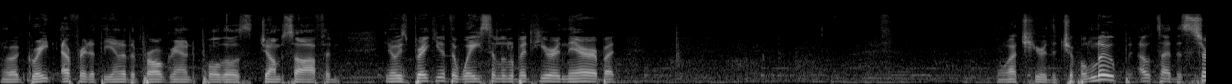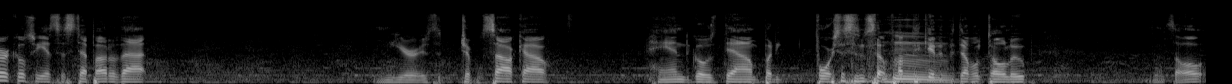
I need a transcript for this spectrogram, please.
Well, a great effort at the end of the program to pull those jumps off. And, you know, he's breaking at the waist a little bit here and there, but watch here the triple loop outside the circle, so he has to step out of that. And here is the triple Salchow. Hand goes down, but he forces himself up to get hmm. at the double toe loop. That's all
